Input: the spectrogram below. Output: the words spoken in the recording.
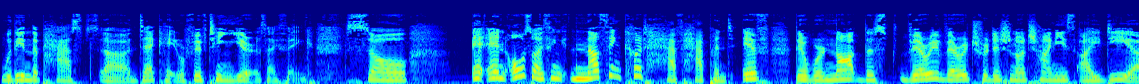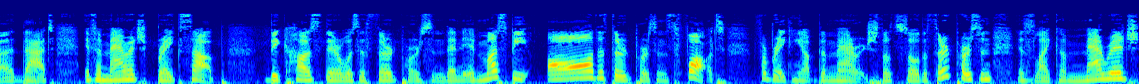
within the past uh, decade or 15 years, I think. So, And also, I think nothing could have happened if there were not this very, very traditional Chinese idea that if a marriage breaks up because there was a third person, then it must be all the third person's fault for breaking up the marriage. So, so the third person is like a marriage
